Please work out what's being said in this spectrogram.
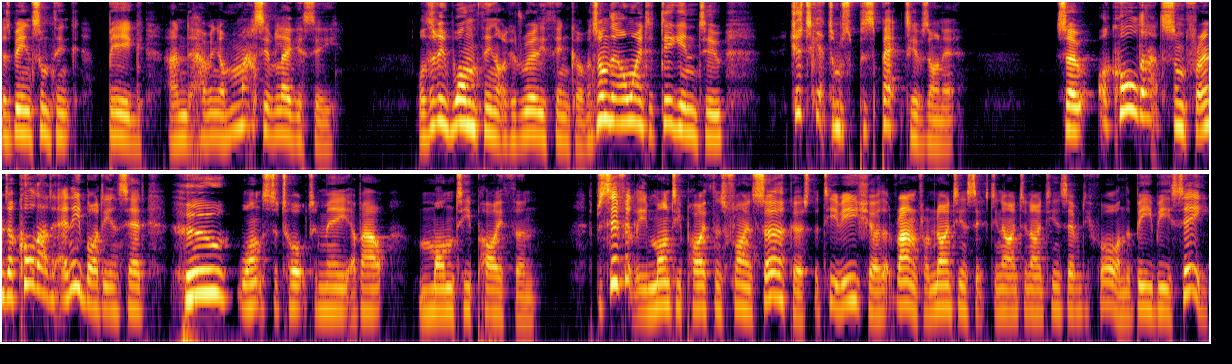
as being something big and having a massive legacy? Well, there's only one thing I could really think of, and something I wanted to dig into just to get some perspectives on it. So I called out to some friends, I called out to anybody and said, Who wants to talk to me about Monty Python? Specifically, Monty Python's Flying Circus, the TV show that ran from 1969 to 1974 on the BBC.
